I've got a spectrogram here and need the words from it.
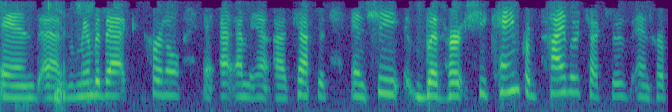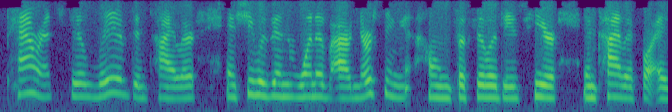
and uh, Yes. remember that Colonel, I, I mean uh, Captain, and she, but her she came from Tyler, Texas, and her parents still lived in Tyler, and she was in one of our nursing home facilities here in Tyler for a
